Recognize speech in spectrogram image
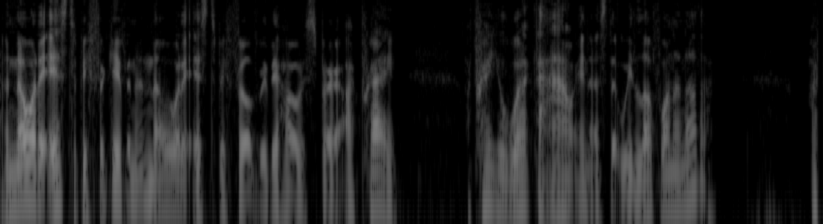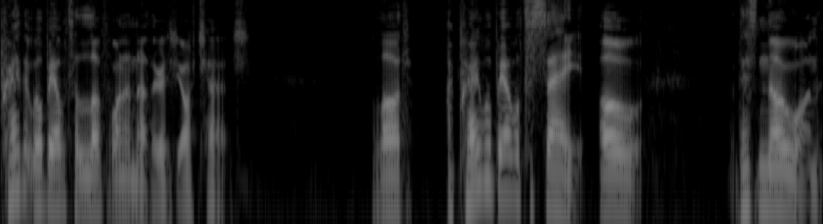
and know what it is to be forgiven and know what it is to be filled with your Holy Spirit, I pray. I pray you'll work that out in us that we love one another. I pray that we'll be able to love one another as your church. Lord, I pray we'll be able to say, oh, there's no one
